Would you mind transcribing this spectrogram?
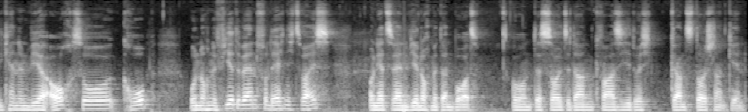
die kennen wir auch so grob. Und noch eine vierte Band, von der ich nichts weiß. Und jetzt werden wir noch mit an Bord. Und das sollte dann quasi durch ganz Deutschland gehen.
